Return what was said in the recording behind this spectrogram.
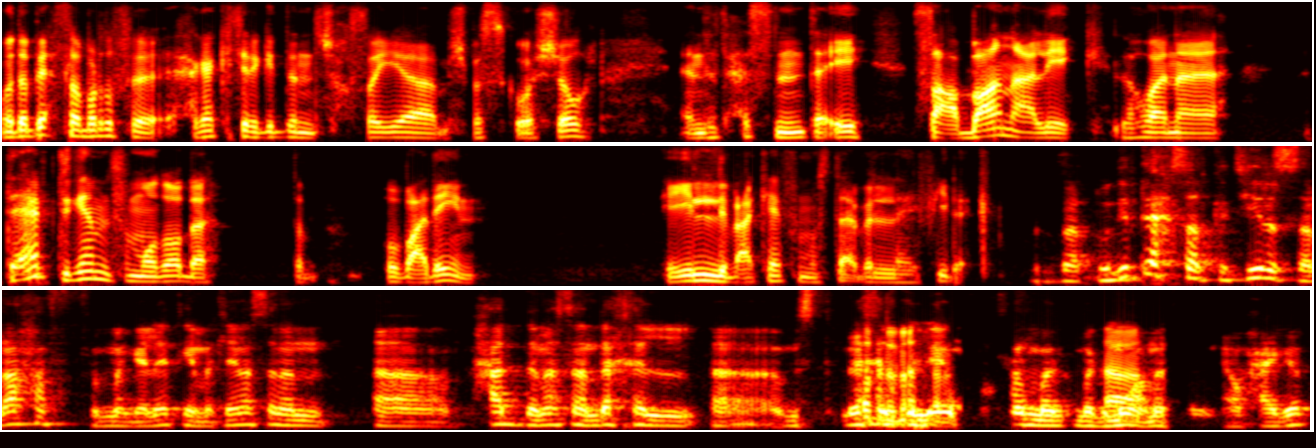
وده بيحصل برضه في حاجات كتير جدا شخصية مش بس جوه الشغل أنت تحس إن أنت إيه صعبان عليك. اللي هو أنا تعبت جامد في الموضوع ده. طب وبعدين؟ إيه اللي بعد كده في المستقبل اللي هيفيدك؟ بالظبط. ودي بتحصل كتير الصراحة في مجالات يعني تلاقي مثلا آه، حد مثلا دخل آه، مست- دخل. كلية مجموعه آه. مثلا أو حاجة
